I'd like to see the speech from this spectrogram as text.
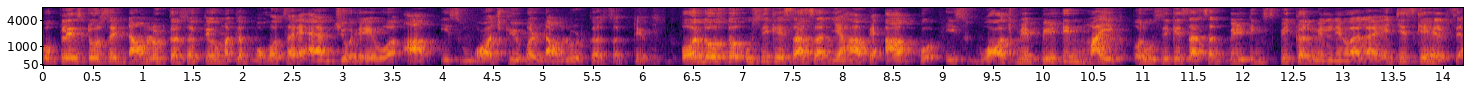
वो प्ले स्टोर से डाउनलोड कर सकते हो। मतलब बहुत सारे ऐप जो है, वो आप इस वॉच के ऊपर डाउनलोड कर सकते हो। और दोस्तों, उसी के साथ साथ यहाँ पे आपको इस वॉच में बिल्ट इन माइक और उसी के साथ साथ बिल्ट इन स्पीकर मिलने वाला है जिसके हेल्प से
